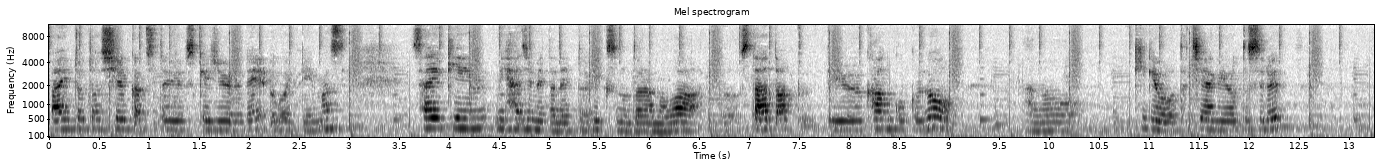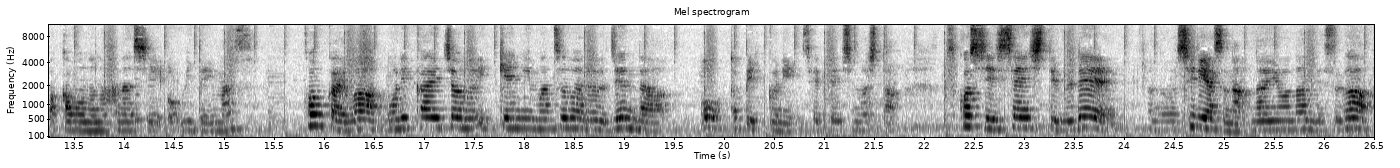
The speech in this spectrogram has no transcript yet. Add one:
バイトと就活というスケジュールで動いています。最近見始めたネットフリックスのドラマは「スタートアップ」っていう韓国のあの企業を立ち上げようとする若者の話を見ています。今回は森会長の一件にまつわるジェンダーをトピックに設定しました。少しセンシティブであのシリアスな内容なんですが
